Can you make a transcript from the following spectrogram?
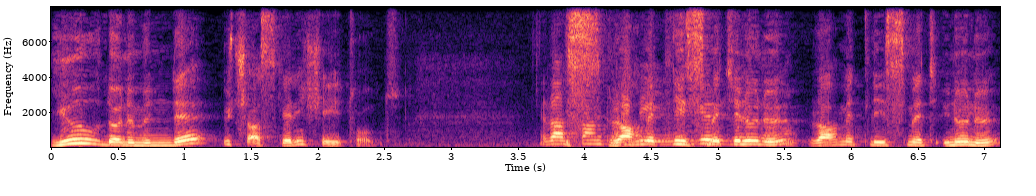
yıl dönümünde 3 askerin şehit oldu. Rastlantılı Rahmetli İsmet İnönü, onu. rahmetli İsmet İnönü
